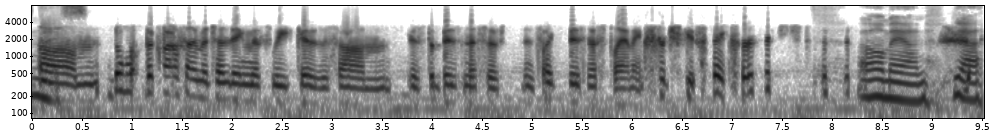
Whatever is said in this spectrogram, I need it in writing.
Nice. Um, the the class I'm attending this week is um, is the business of it's like business planning for cheesemakers. Oh man, yeah,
